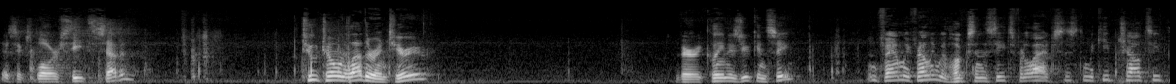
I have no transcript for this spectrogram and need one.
This Explorer seats seven, two tone leather interior, very clean as you can see and family friendly with hooks in the seats for the latch system to keep child seats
